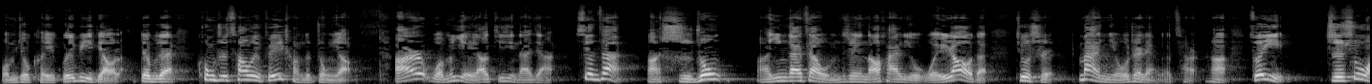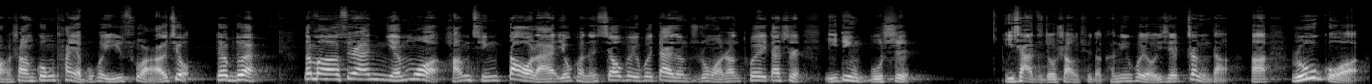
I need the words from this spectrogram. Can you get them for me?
我们就可以规避掉了，对不对？控制仓位非常的重要。而我们也要提醒大家，现在啊，始终啊，应该在我们的这个脑海里围绕的就是慢牛这两个词儿啊。所以指数往上攻，它也不会一蹴而就，对不对？那么，虽然年末行情到来，有可能消费会带动指数往上推，但是一定不是一下子就上去的，肯定会有一些震荡啊。如果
